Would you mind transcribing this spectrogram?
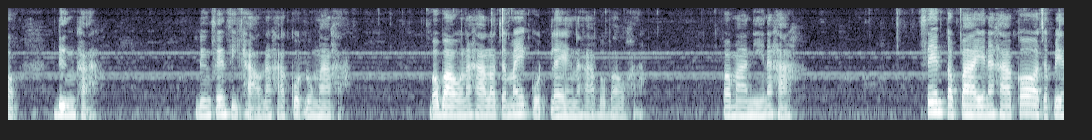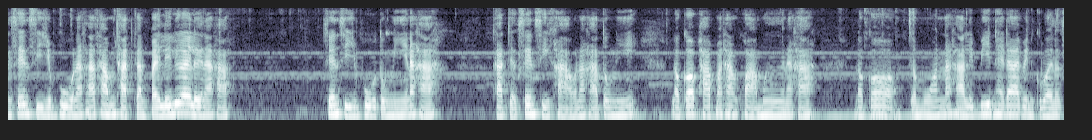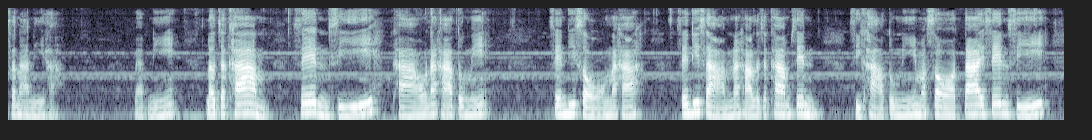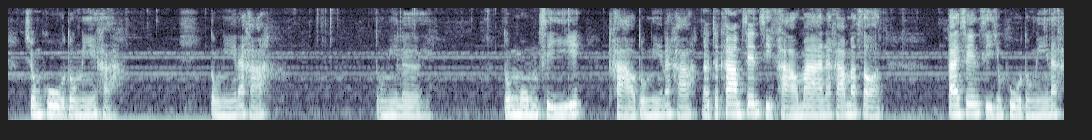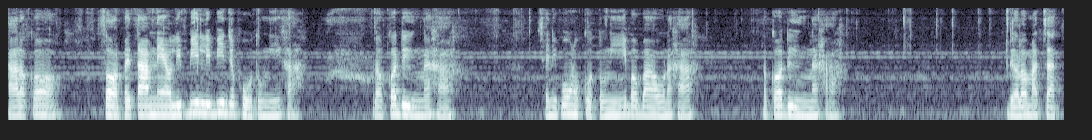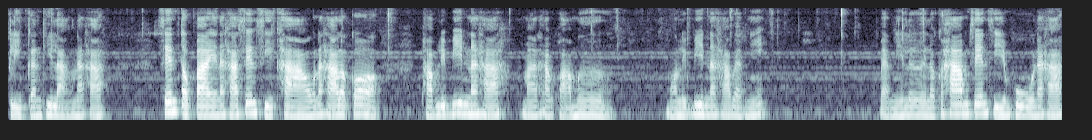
ดึงค่ะ ดึงเส้นสีขาวนะคะ กดลงมาค่ะ เบาๆนะคะ เราจะไม่กดแรงนะคะ เบาๆค่ะ ประมาณนี้นะคะ เส้นต่อไปนะคะก็จะเป็นเส้นสีชมพูนะคะทำถัดกันไปเรื่อย ๆ เลยนะคะ เส้นสีชมพูตรงนี้นะคะ ถัดจากเส้นสีขาวนะคะ ตรงนี้แล้วก็พับมาทางขวามือนะคะ แล้วก็จะม้วนนะคะริบบิ้นให้ได้เป็นกลวยลักษณะนี้ค่ะ แบบนี้เราจะข้ามเส้นสีขาวนะคะ ตรงนี้เส้นที่สองนะคะ เส้นที่สามนะคะ เราจะข้ามเส้นสีขาวตรงนี้มาสอดใต้เส้นสีชมพูตรงนี้ค่ะ ตรงนี้นะคะ ตรงนี้เลย ตรงมุมสีขาวตรงนี้นะคะ เราจะข้ามเส้นสีขาวมานะคะ มาสอดใต้เส้นสีชมพูตรงนี้นะคะ แล้วก็สอดไปตามแนวริบบิ้นริบบิ้นจะโผล่ตรงนี้ค่ะ แล้วก็ดึงนะคะใช้นิ้วโป้งเรากดตรงนี้เบาๆนะคะ แล้วก็ดึงนะคะ เดี๋ยวเรามาจัดกลีบกันทีหลังนะคะ เส้นต่อไปนะคะ เส้นสีขาวนะคะ แล้วก็ พับริบบิ้นนะคะ มาทางขวามือมอนริบบิ้นนะคะ แบบนี้ แบบนี้เลยแล้วก็ข้ามเส้นสีชมพูนะคะ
